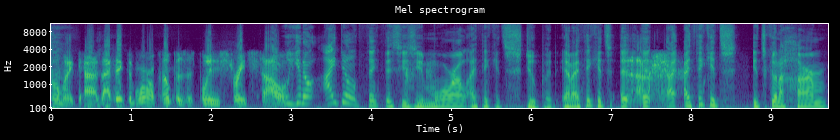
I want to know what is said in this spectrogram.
Oh my God! I think the moral compass is pointing straight south. Well, you know, I don't think this is immoral. I think it's stupid, and I think it's uh, it, I, I think it's it's going to harm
